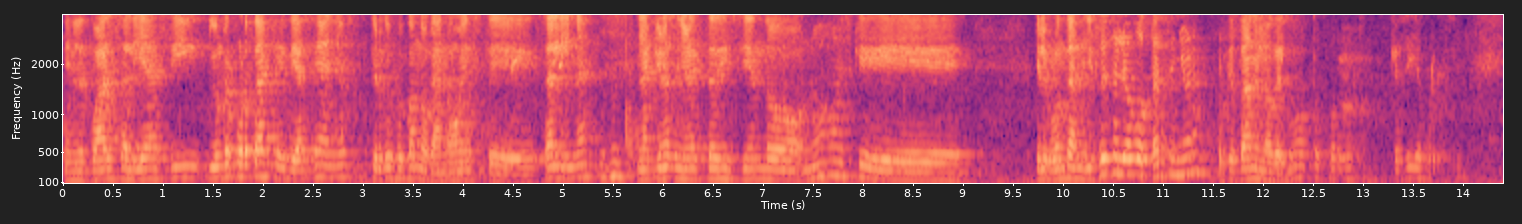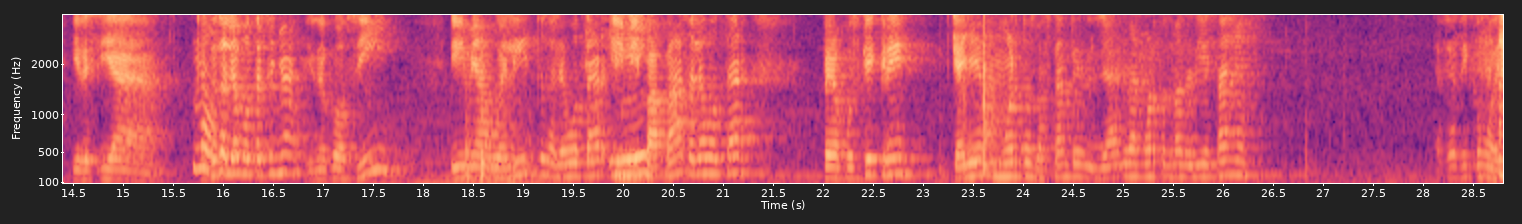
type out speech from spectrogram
en el cual salía así, y un reportaje de hace años, creo que fue cuando ganó este Salinas, en la que una señora está diciendo, no, es que, que le preguntan, ¿y usted salió a votar, señora? Porque estaban en lo del voto por voto, que sí, ya porque sí. Y decía, No. ¿usted salió a votar, señora? Y dijo, sí, y mi abuelito salió a votar, Sí. y mi papá salió a votar. Pero pues, ¿qué cree? Que ya llevan muertos bastante, ya llevan muertos más de 10 años. Es así como de que,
